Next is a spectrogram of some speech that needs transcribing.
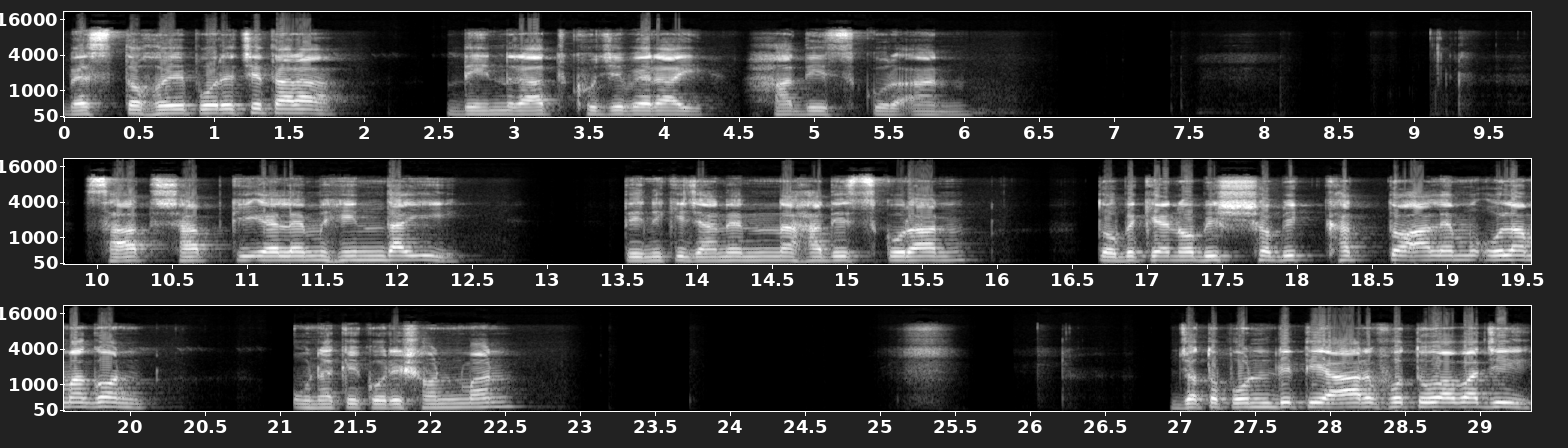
ব্যস্ত হয়ে পড়েছে তারা। দিন রাত খুঁজে বেড়ায় হাদিস, কুরআন। সাত সাপ কি এলেম হিন্দাই তিনি কি জানেন না হাদিস, কোরআন? তবে কেন বিশ্ববিখ্যাত আলেম ওলামাগণ ওনাকে করে সম্মান? যত পণ্ডিতি আর ফতুয়াবাজি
